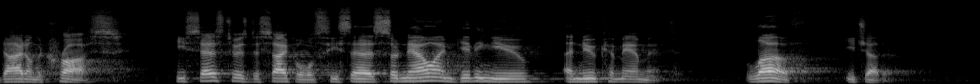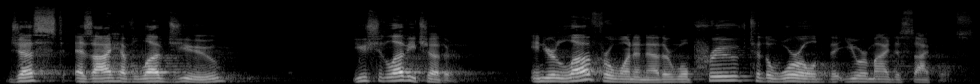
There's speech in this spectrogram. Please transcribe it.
died on the cross, he says to his disciples, He says, So now I'm giving you a new commandment love each other. Just as I have loved you, you should love each other. And your love for one another will prove to the world that you are my disciples.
